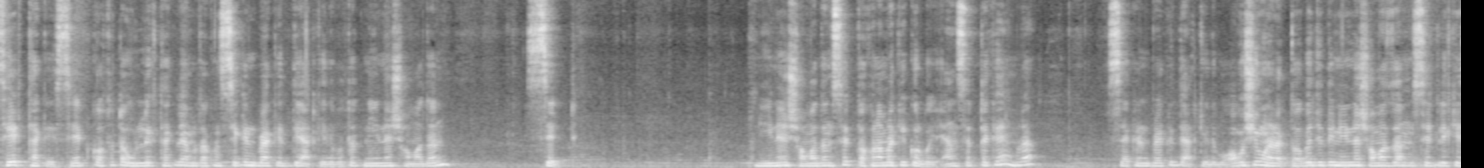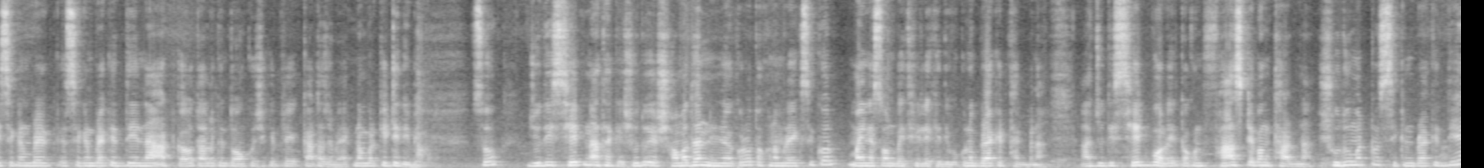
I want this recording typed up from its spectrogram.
সেট থাকে সেট কথাটা উল্লেখ থাকলে আমরা তখন সেকেন্ড ব্র্যাকেট দিয়ে আটকে দেবো। অর্থাৎ নির্ণয় সমাধান সেট নির্ণয় সমাধান সেট তখন আমরা কি করব? অ্যান্সারটাকে আমরা সেকেন্ড ব্র্যাকেট দিয়ে আটকে দেবো। অবশ্যই মনে রাখতে হবে, যদি নির্ণয় সমাধান সেট লিখে সেকেন্ড ব্র্যাক সেকেন্ড ব্র্যাকেট দিয়ে না আটকাও, তাহলে কিন্তু অঙ্ক সেক্ষেত্রে কাটা যাবে। এক নম্বর কেটে দিবে। সো যদি সেট না থাকে, শুধু এর সমাধান নির্ণয় করো, তখন আমরা x equal minus one by three লিখে দিব, কোনো ব্র্যাকেট থাকবে না। আর যদি সেট বলে, তখন ফার্স্ট এবং থার্ড না, শুধুমাত্র সেকেন্ড ব্র্যাকেট দিয়ে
